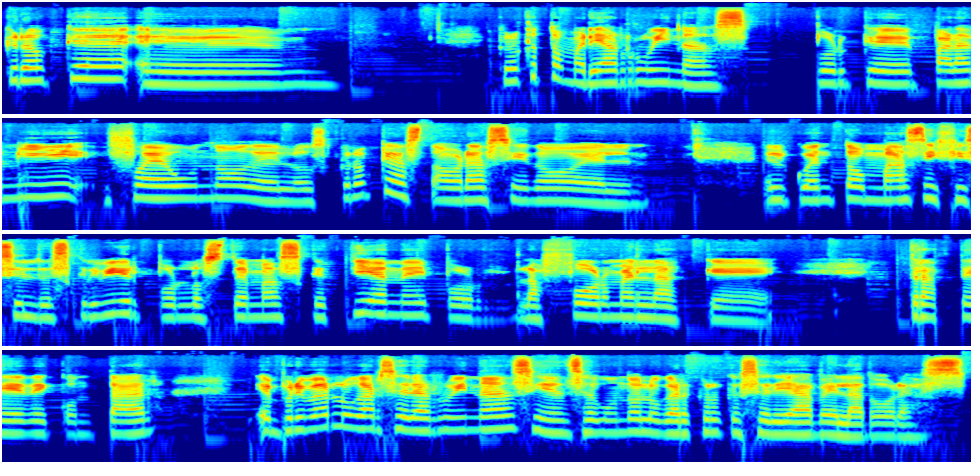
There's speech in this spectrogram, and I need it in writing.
Creo que eh, creo que tomaría ruinas porque para mí fue uno de los, creo que hasta ahora ha sido el, el cuento más difícil de escribir por los temas que tiene y por la forma en la que traté de contar. En primer lugar sería Ruinas y en segundo lugar creo que sería Veladoras.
